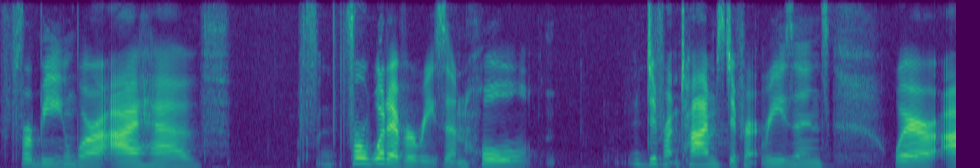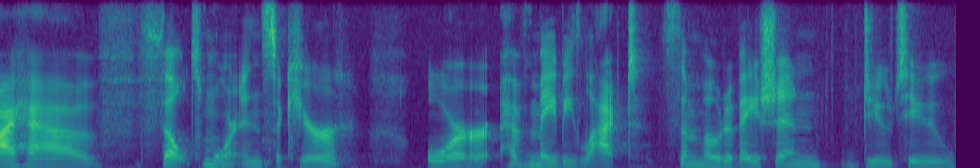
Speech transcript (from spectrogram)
for being where I have, for whatever reason, whole different times, different reasons, where I have felt more insecure or have maybe lacked some motivation due to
